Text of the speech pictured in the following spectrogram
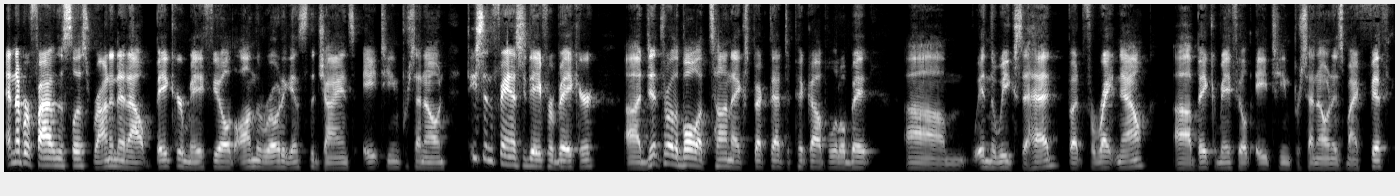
And number five on this list, rounding it out, Baker Mayfield on the road against the Giants, 18% owned. Decent fantasy day for Baker. Uh, didn't throw the ball a ton. I expect that to pick up a little bit um, in the weeks ahead. But for right now, Uh, Baker Mayfield, 18% owned, is my fifth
